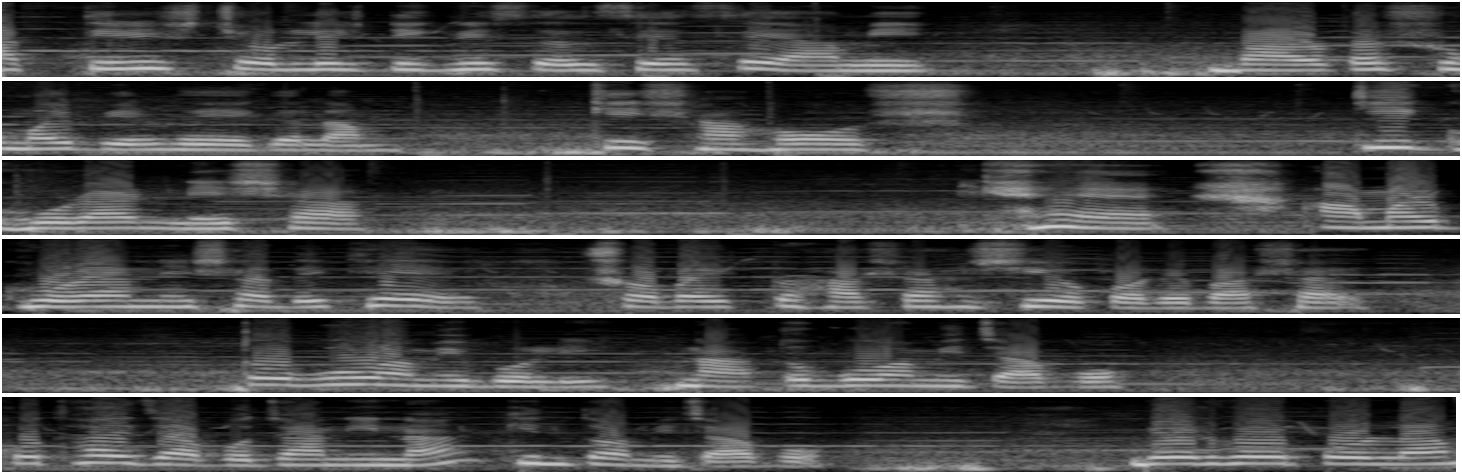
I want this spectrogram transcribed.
আটত্রিশ চল্লিশ ডিগ্রি সেলসিয়াসে আমি বারোটার সময় বের হয়ে গেলাম। কি সাহস, কি ঘোড়ার নেশা। হ্যাঁ আমার ঘোড়ার নেশা দেখে সবাই একটু হাসাহাসিও করে বাসায়। তবুও আমি বলি, না, তবুও আমি যাব। কোথায় যাব জানি না, কিন্তু আমি যাব। বের হয়ে পড়লাম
